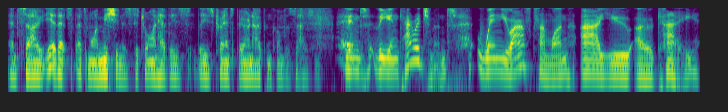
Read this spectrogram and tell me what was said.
And so, yeah, that's that's my mission is to try and have these these transparent, open conversations. And the encouragement when you ask someone, "Are you okay?"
